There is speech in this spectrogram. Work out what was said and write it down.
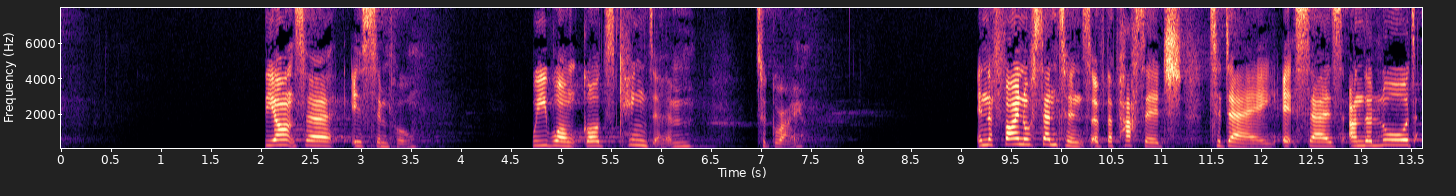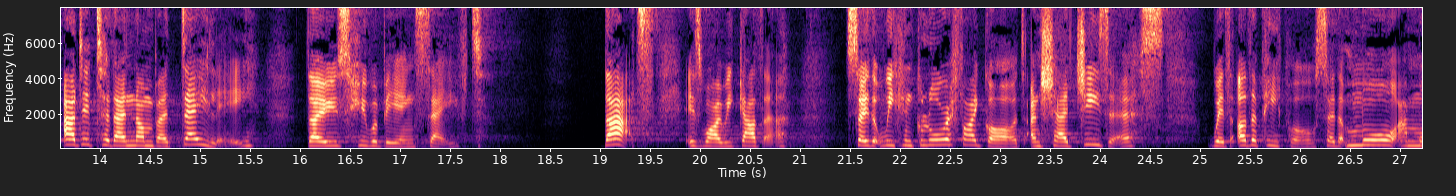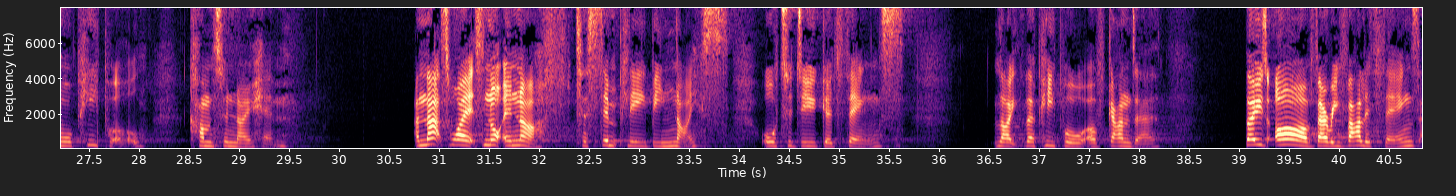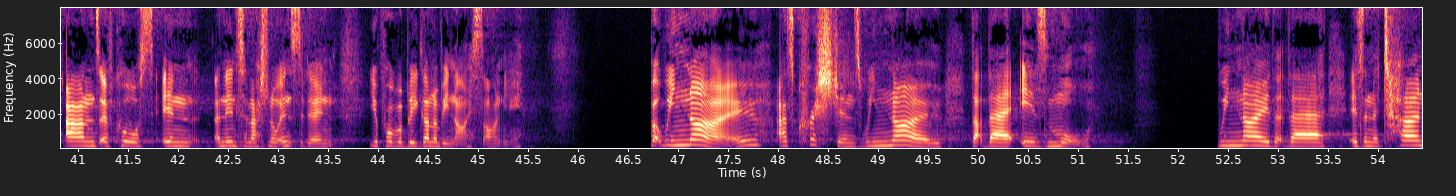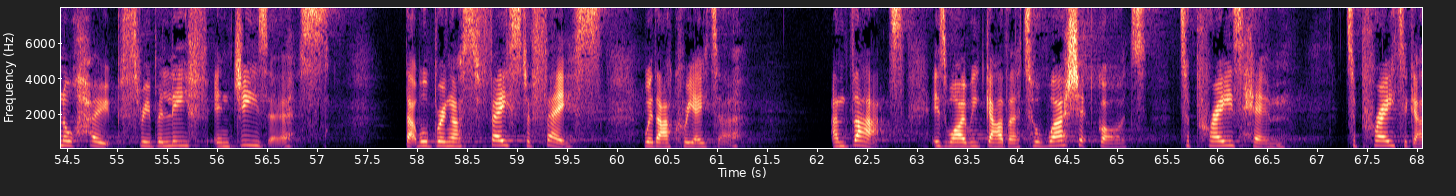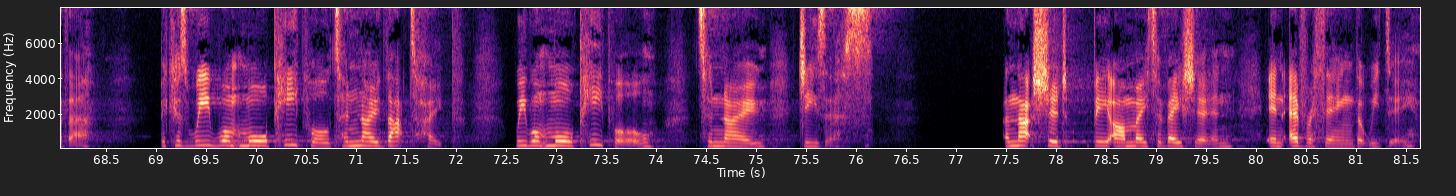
The answer is simple we want God's kingdom to grow. In the final sentence of the passage today, it says, And the Lord added to their number daily those who were being saved. That is why we gather, so that we can glorify God and share Jesus with other people, so that more and more people come to know him. And that's why it's not enough to simply be nice or to do good things, like the people of Gander. Those are very valid things, and of course, in an international incident, you're probably going to be nice, aren't you? But we know, as Christians, we know that there is more. We know that there is an eternal hope through belief in Jesus that will bring us face to face with our Creator. And that is why we gather to worship God, to praise Him, to pray together, because we want more people to know that hope. We want more people to know Jesus. And that should be our motivation in everything that we do.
